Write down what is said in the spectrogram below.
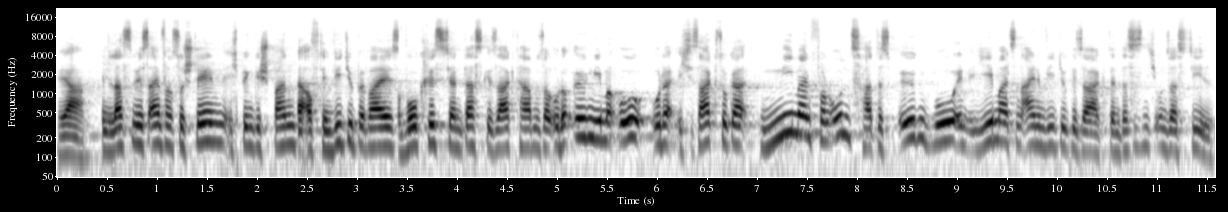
ja, lassen wir es einfach so stehen. Ich bin gespannt auf den Videobeweis, wo Christian das gesagt haben soll. Oder irgendjemand, oh, oder ich sage sogar, niemand von uns hat es irgendwo in, jemals in einem Video gesagt, denn das ist nicht unser Stil.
